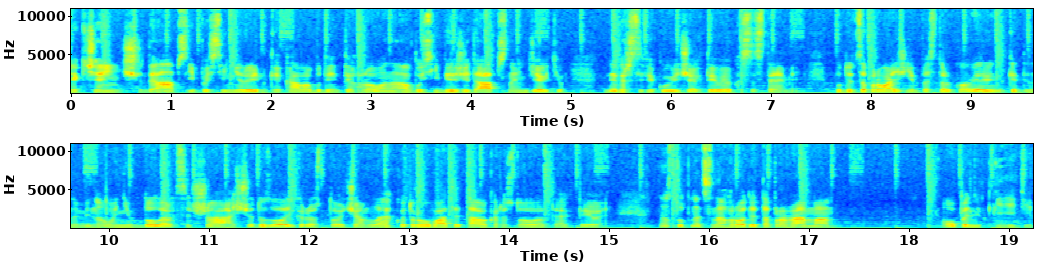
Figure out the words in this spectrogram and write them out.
Exchange DApps і постійні ринки. Кава буде інтегрована в усі біржі DApps на інжектів, диверсифікуючи активи в екосистемі. Будуть запроваджені безстрокові ринки, деноміновані в доларах США, що дозволить користувачам легко торгувати та використовувати активи. Наступне це нагороди та програма Open Liquidity.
